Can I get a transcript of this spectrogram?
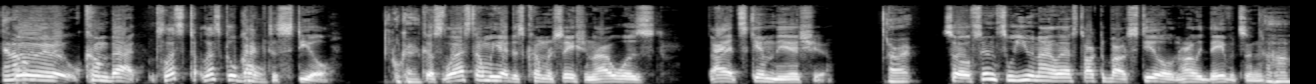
And I Wait, wait, wait. Come back. So let's t- let's go back Coal. to steel okay, because last time we had this conversation, I was I had skimmed the issue. all right, So since we, you and I last talked about steel and Harley Davidson, uh huh,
